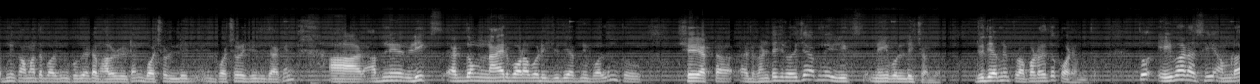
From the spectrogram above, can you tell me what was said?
আপনি কামাতে পারবেন, খুবই একটা ভালো রিটার্ন বছর বছরে যদি দেখেন। আর আপনি রিক্স একদম নায়ের বরাবরই যদি আপনি বলেন, তো সেই একটা অ্যাডভান্টেজ রয়েছে, আপনি রিক্স নেই বললেই চলে। যদি আপনি প্রপার হয়তো করেন তো। তো এইবার আসি আমরা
